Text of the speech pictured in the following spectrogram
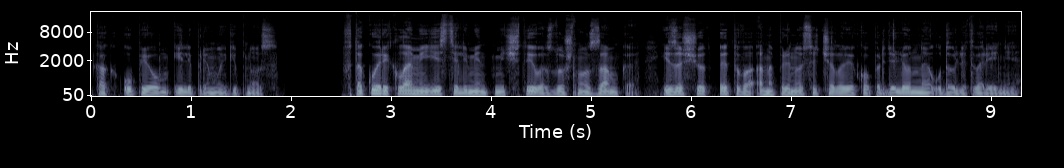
как опиум или прямой гипноз. В такой рекламе есть элемент мечты воздушного замка, и за счет этого она приносит человеку определенное удовлетворение.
